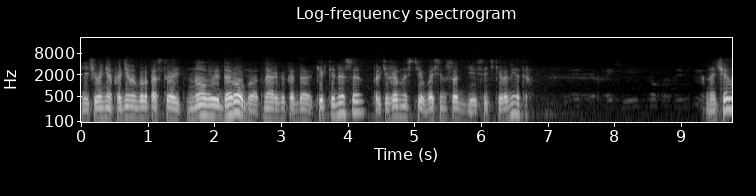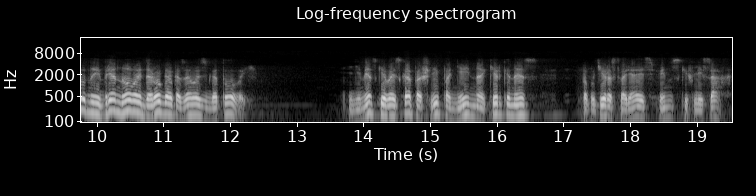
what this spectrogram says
для чего необходимо было построить новую дорогу от Нарвика до Киркенеса протяженностью 810 километров. К началу ноября новая дорога оказалась готовой, и немецкие войска пошли по ней на Киркенес, по пути растворяясь в финских лесах.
